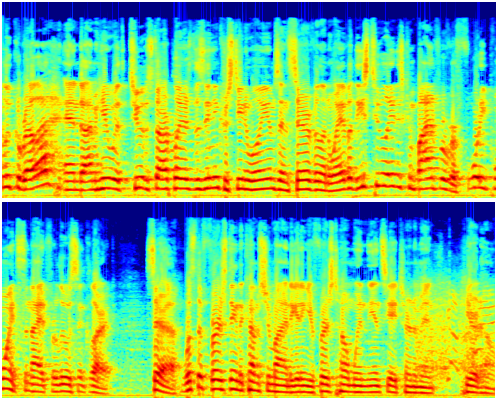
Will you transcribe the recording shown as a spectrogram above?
Lucarella, and I'm here with two of the star players this evening, Christina Williams and Sarah Villanueva. These two ladies combined for over 40 points tonight for Lewis and Clark. Sarah, what's the first thing that comes to your mind to getting your first home win in the NCAA tournament here at home?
